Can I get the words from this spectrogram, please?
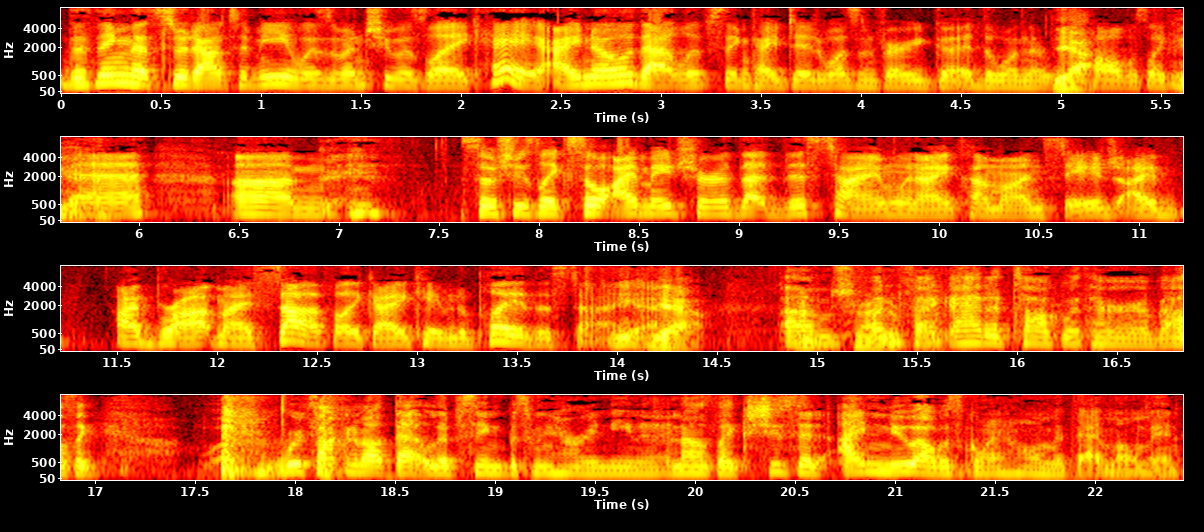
the thing that stood out to me was when she was like, "Hey, I know that lip sync I did wasn't very good. The one that Yeah. RuPaul was like, Yeah. Um, so she's like, "So I made sure that this time when I come on stage, I." I brought my stuff like I came to play this time. Yeah. I'm Um, fun to fact: I had a talk with her. About, I was like, we're talking about that lip sync between her and Nina, and I was like, she said, I knew I was going home at that moment.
